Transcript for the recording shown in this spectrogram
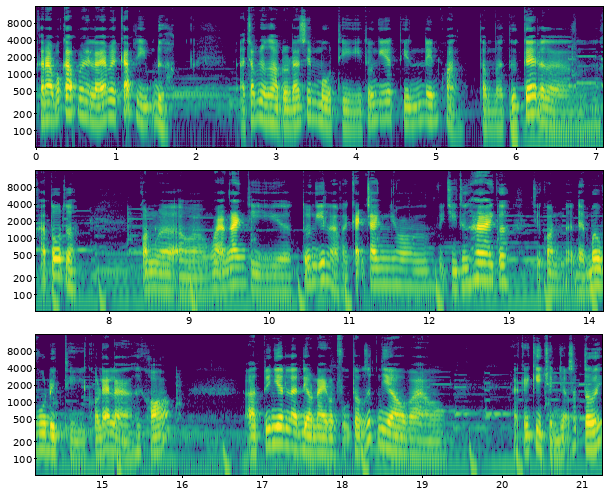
Carabao Cup hay là FA Cup thì cũng được. À, trong trường hợp được đá C1 thì tôi nghĩ tiến đến khoảng tầm ờ, tứ kết là khá tốt rồi. Còn ờ, ở ngoại hạng Anh thì ờ, tôi nghĩ là phải cạnh tranh cho vị trí thứ hai cơ, chứ còn để mơ vô địch thì có lẽ là hơi khó. À, tuy nhiên là điều này còn phụ thuộc rất nhiều vào à, cái kỳ chuyển nhượng sắp tới.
